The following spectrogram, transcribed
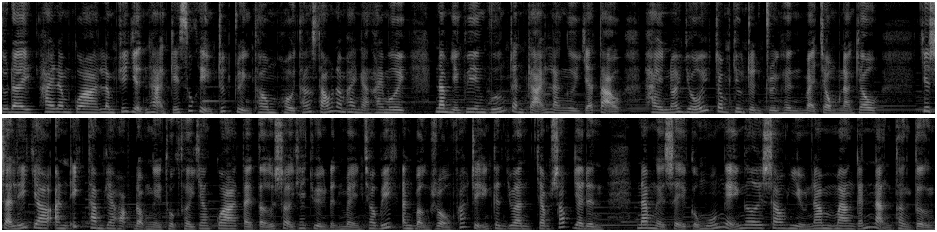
Today, hai năm qua, Lâm Chí Dĩnh hạn chế xuất hiện trước truyền thông hồi tháng 6 năm 2020. Nam diễn viên vướng tranh cãi là người giả tạo hay nói dối trong chương trình truyền hình Mẹ chồng nàng dâu. Chia sẻ lý do anh ít tham gia hoạt động nghệ thuật thời gian qua, tài tử sở gia truyền định mệnh cho biết anh bận rộn phát triển kinh doanh, chăm sóc gia đình. Nam nghệ sĩ cũng muốn nghỉ ngơi sau nhiều năm mang gánh nặng thần tượng.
